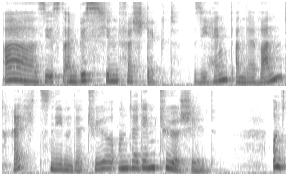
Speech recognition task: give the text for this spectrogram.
Ah, sie ist ein bisschen versteckt. Sie hängt an der Wand rechts neben der Tür unter dem Türschild und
